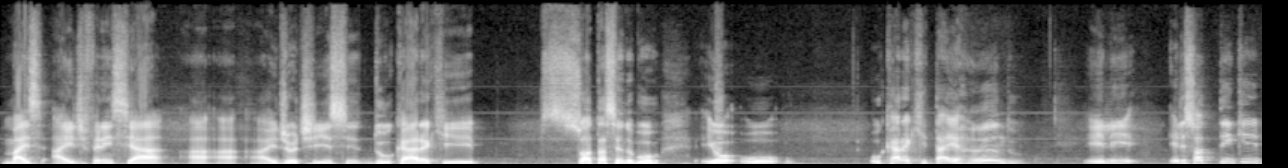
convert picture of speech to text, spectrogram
Mas aí diferenciar a, a, a idiotice do cara que só tá sendo burro. E o, o, o cara que tá errando, ele, ele só tem que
